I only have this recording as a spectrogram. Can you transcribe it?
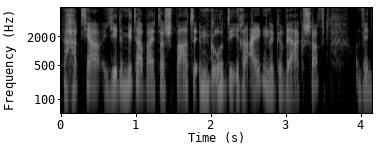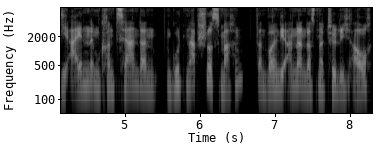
da hat ja jede Mitarbeitersparte im Grunde ihre eigene Gewerkschaft. Und wenn die einen im Konzern dann einen guten Abschluss machen, dann wollen die anderen das natürlich auch.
